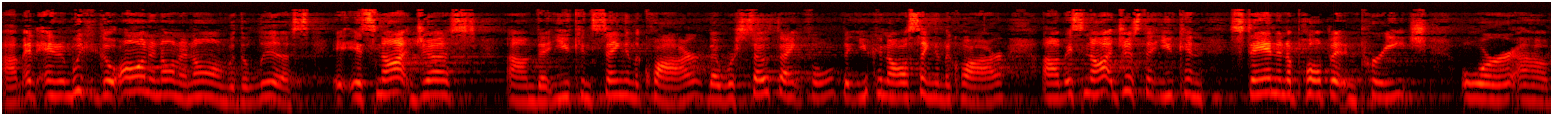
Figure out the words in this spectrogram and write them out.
Um, and, and, we could go on and on and on with the list. It's not just um, that you can sing in the choir, though we're so thankful that you can all sing in the choir. Um, it's not just that you can stand in a pulpit and preach, or um,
